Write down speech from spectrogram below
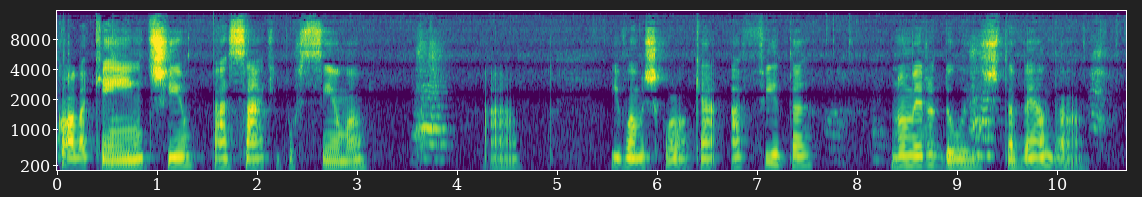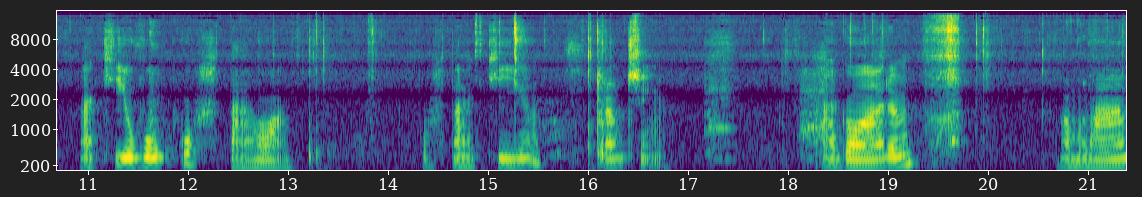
Cola quente, passar aqui por cima, tá? E vamos colocar a fita número 2, tá vendo, ó? Aqui eu vou cortar, ó. Cortar aqui, prontinho. Agora, vamos lá,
